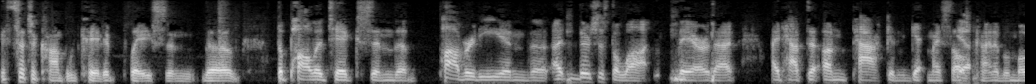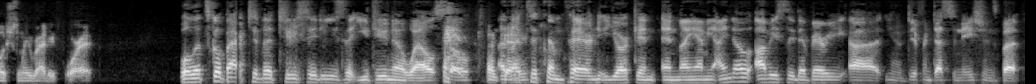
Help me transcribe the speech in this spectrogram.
it's such a complicated place, and the the politics and the poverty and the I, there's just a lot there that I'd have to unpack and get myself Yeah. kind of emotionally ready for it. Well, let's go back to the two cities that you do know well. So I'd like to compare New York and, and Miami. I know obviously they're very uh, you know different destinations, but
